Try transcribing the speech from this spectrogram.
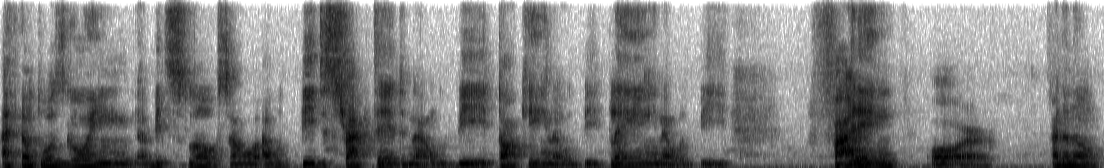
I felt it was going a bit slow. So I would be distracted and I would be talking. I would be playing. I would be fighting or I don't know.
